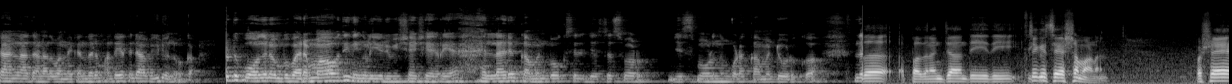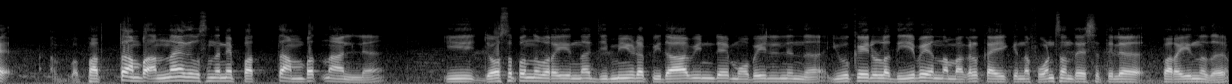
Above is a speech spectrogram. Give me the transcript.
ചാനലിനകത്താണ് അത് വന്നേക്കുന്നത്. എന്തായാലും അദ്ദേഹത്തിന്റെ ആ വീഡിയോ നോക്കാം. വീട്ടിലോട്ട് പോകുന്നതിന് മുമ്പ് പരമാവധി നിങ്ങൾ ഈ ഒരു വിഷയം ഷെയർ ചെയ്യുക. എല്ലാവരും കമന്റ് ബോക്സിൽ ജസ്റ്റിസ് ഫോർ ജിസ്മോൾ എന്നും കൂടെ കമന്റ് കൊടുക്കുക. പതിനഞ്ചാം തീയതി ഉച്ചയ്ക്ക് ശേഷമാണ്. പക്ഷേ പത്ത് അമ്പ അന്നേ ദിവസം തന്നെ പത്ത് അമ്പത്തിനാലിന് ഈ ജോസഫ് എന്ന് പറയുന്ന ജിമ്മിയുടെ പിതാവിന്റെ മൊബൈലിൽ നിന്ന് യു കെയിലുള്ള ദീപ എന്ന മകൾക്ക് അയക്കുന്ന ഫോൺ സന്ദേശത്തിൽ പറയുന്നത്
